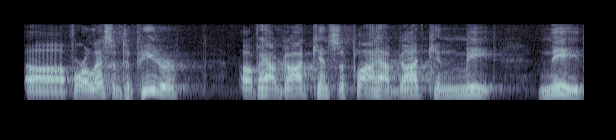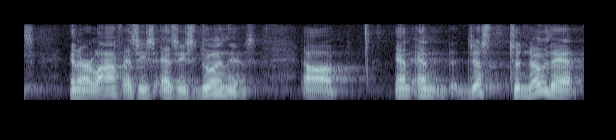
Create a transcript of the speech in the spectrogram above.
uh, for a lesson to Peter of how God can supply, how God can meet needs in our life as he's, as he's doing this. Uh, and, and just to know that,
